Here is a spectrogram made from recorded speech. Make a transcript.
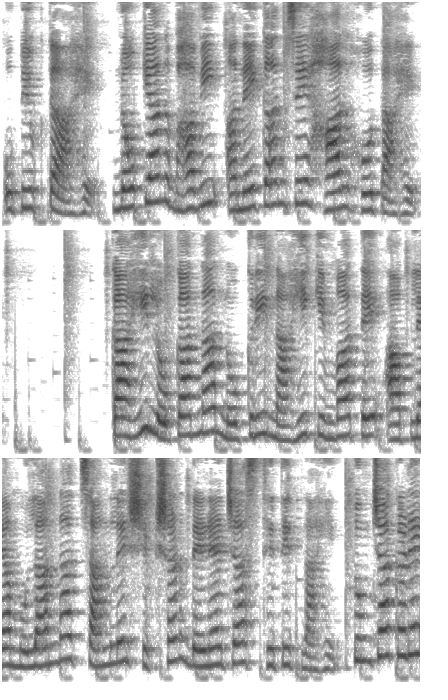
उपयुक्त आहे. नोक्यान भावी अनेकांचे हाल होत आहे. काही लोकांना नोकरी नाही किंवा ते आपल्या मुलांना चांगले शिक्षण देण्याच्या स्थितीत नाही. तुमच्याकडे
